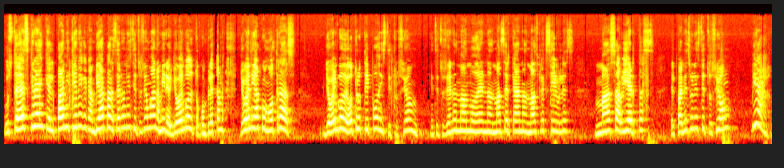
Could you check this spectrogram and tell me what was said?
¿Ustedes creen que el PANI tiene que cambiar para ser una institución buena? Mire, yo vengo de completamente, yo venía con otras, yo vengo de otro tipo de institución, instituciones más modernas, más cercanas, más flexibles, más abiertas. El PANI es una institución vieja.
